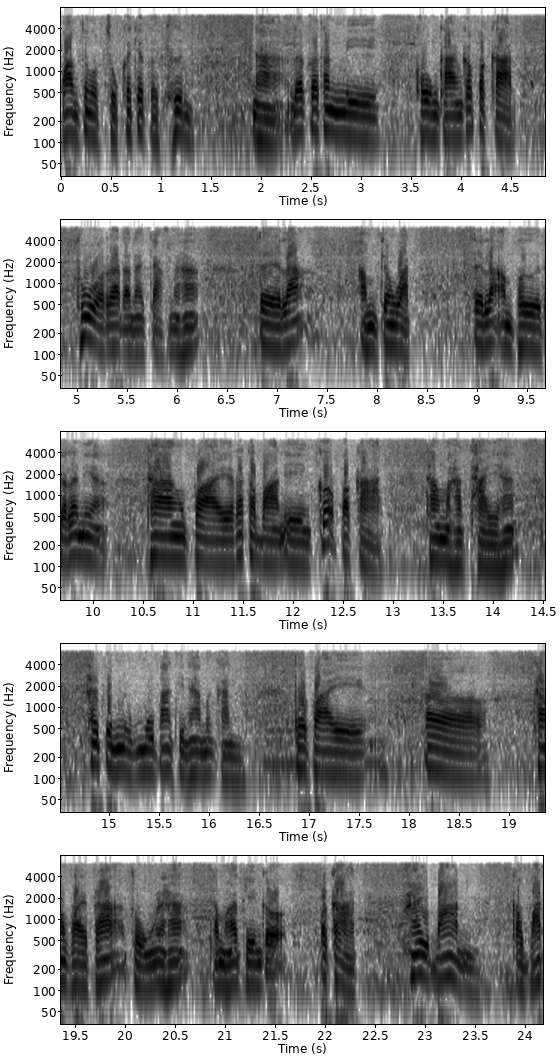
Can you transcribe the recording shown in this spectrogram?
ความสงบสุขก็จะเกิดขึ้น นะฮะแล้วก็ท่านมีโครงการก็ประกาศทั่วราชอาณาจักรนะฮะแต่ละอำจังหวัด แต่ละอำเภอแต่ละเนี่ยทางฝ่ายรัฐบาลเองก็ประกาศทางมหาดไทยฮะให้เป็นหมู่บ้านศีลห้าเหมือนกัน แต่ฝ่ายเอ่อทางฝ่ายพระสงฆ์นะฮะธรรมหาเทนก็ประกาศให้บ้านกับวัด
